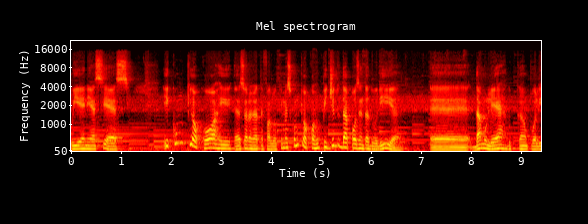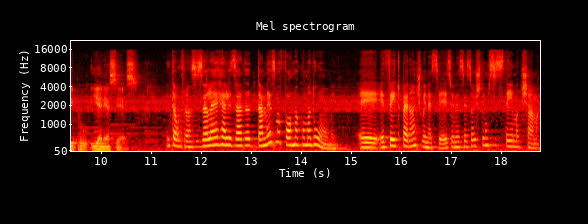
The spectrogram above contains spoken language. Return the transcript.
o INSS. E como que ocorre, a senhora já até falou aqui, mas como que ocorre o pedido da aposentadoria é, da mulher do campo ali para o INSS? Então, Francis, ela é realizada da mesma forma como a do homem. É, é, feito perante o INSS. O INSS hoje tem um sistema que chama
